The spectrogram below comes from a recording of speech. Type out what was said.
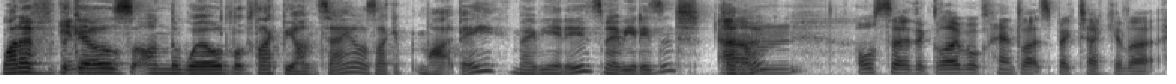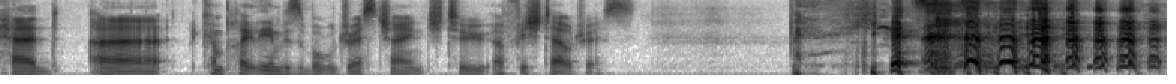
One of the In a- girls on the world looked like Beyonce. I was like, it might be. Maybe it is. Maybe it isn't. Don't know. Um, also, the global candlelight spectacular had a completely invisible dress change to a fishtail dress. Yes.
